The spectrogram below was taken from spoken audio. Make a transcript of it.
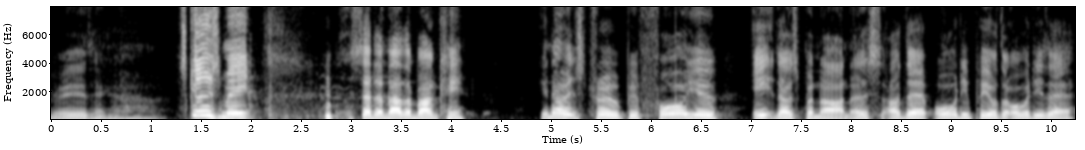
breathing out. Excuse me, said another monkey. You know, it's true. Before you eat those bananas, are they already peeled, they're already there.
